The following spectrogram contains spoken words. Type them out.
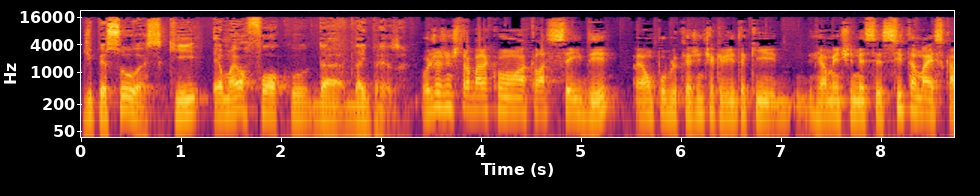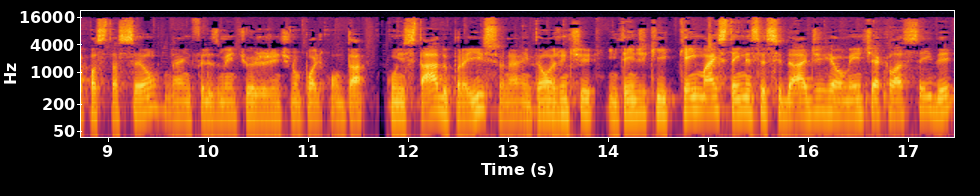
de pessoas que é o maior foco da, da empresa? Hoje a gente trabalha com a classe C e D, é um público que a gente acredita que realmente necessita mais capacitação, né? Infelizmente hoje a gente não pode contar com o Estado para isso, né? Então a gente entende que quem mais tem necessidade realmente é a classe C e D,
